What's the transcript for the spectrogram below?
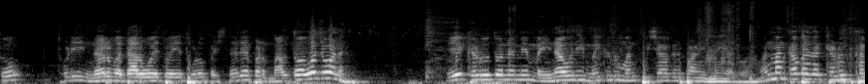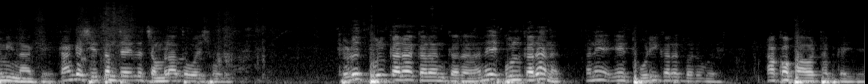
તો થોડી નર વધારે હોય તો એ થોડો પ્રશ્ન રહે, પણ માલ તો આવો જ હોય ને. એ ખેડૂતોને મેં મહિના સુધી મેં કીધું, મન પૂછ્યા વગર પાણી નહીં હલવાનું. મને મને ખબર છે ખેડૂત ખમી નાખે કારણ કે શેતમ જાય એટલે ચમડાતો હોય છોડ. ખેડૂત ભૂલ કરે કરે ને કરે. અને એ ભૂલ કરે ને, અને એ થોડી કરે બરોબર. આખો પાવર ઠપકાઈ દે.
